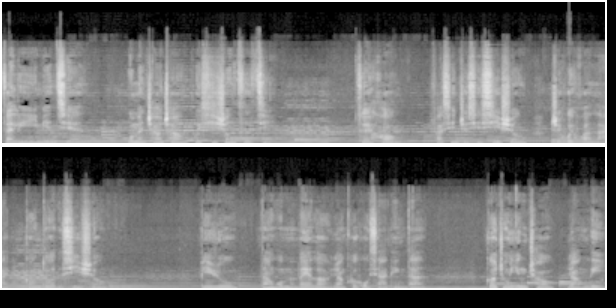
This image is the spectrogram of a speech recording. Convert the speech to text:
在利益面前，我们常常会牺牲自己，最后发现这些牺牲只会换来更多的牺牲。比如，当我们为了让客户下订单，各种应酬让利，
